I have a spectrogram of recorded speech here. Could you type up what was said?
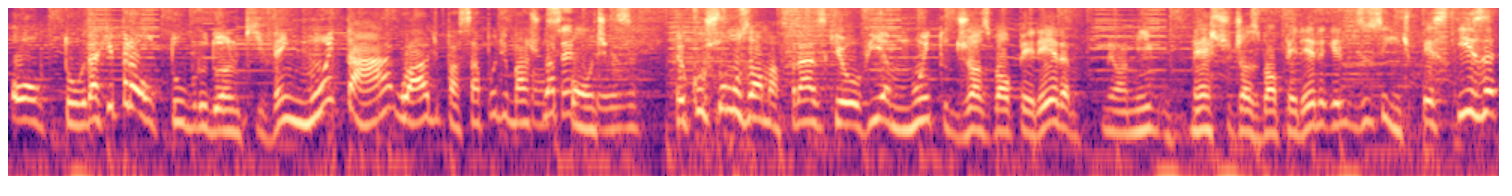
outubro, daqui para outubro do ano que vem, muita água há de passar por debaixo Com da ponte. certeza. Eu costumo usar uma frase que eu ouvia muito de Josval Pereira, meu amigo mestre Josval Pereira, que ele diz o seguinte: pesquisa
